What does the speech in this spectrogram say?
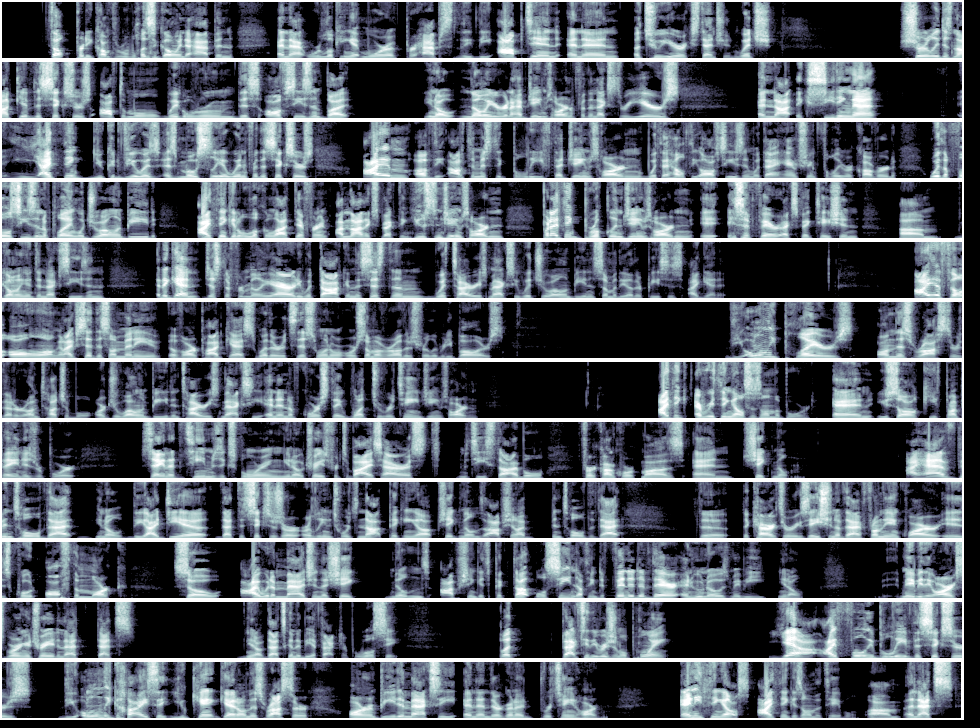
felt pretty comfortable wasn't going to happen, and that we're looking at more of perhaps the the opt in and then a two year extension, which surely does not give the Sixers optimal wiggle room this offseason, but you know, knowing you're going to have James Harden for the next 3 years and not exceeding that, I think you could view as as mostly a win for the Sixers. I am of the optimistic belief that James Harden, with a healthy offseason, with that hamstring fully recovered, with a full season of playing with Joel Embiid, I think it'll look a lot different. I'm not expecting Houston James Harden, but I think Brooklyn James Harden is a fair expectation um, going into next season. And again, just the familiarity with Doc and the system, with Tyrese Maxey, with Joel Embiid, and some of the other pieces, I get it. I have felt all along, and I've said this on many of our podcasts, whether it's this one or, or some of our others for Liberty Ballers. The only players on this roster that are untouchable are Joel Embiid and Tyrese Maxey, and then of course they want to retain James Harden. I think everything else is on the board. And you saw Keith Pompey in his report saying that the team is exploring, you know, trades for Tobias Harris, Matisse Thybulle, Furkan Korkmaz, and Shake Milton. I have been told that you know the idea that the Sixers are, are leaning towards not picking up Shake Milton's option. I've been told that that the the characterization of that from the Inquirer is quote off the mark. So I would imagine that Shake Milton's option gets picked up. We'll see. Nothing definitive there, and who knows? Maybe you know, maybe they are exploring a trade, and that that's you know that's going to be a factor. But we'll see. But back to the original point. Yeah, I fully believe the Sixers. The only guys that you can't get on this roster are Embiid and Maxey, and then they're going to retain Harden. Anything else, I think, is on the table, um, and that's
